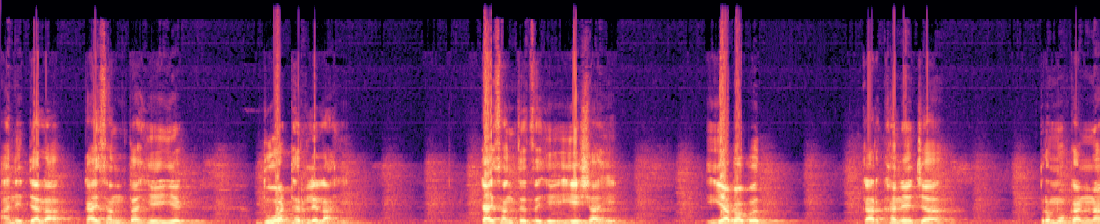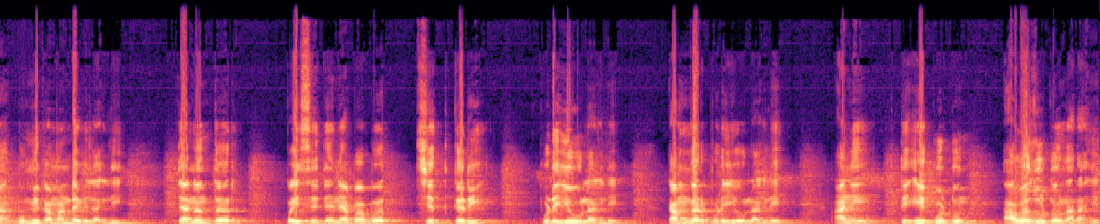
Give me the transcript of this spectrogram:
आणि त्याला काय सांगता हे एक दुवा ठरलेला आहे. काय सांगताचं हे यश आहे. याबाबत कारखान्याच्या प्रमुखांना भूमिका मांडावी लागली. त्यानंतर पैसे देण्याबाबत शेतकरी पुढे येऊ लागले कामगार पुढे येऊ लागले आणि ते एकवटून आवाज उठवणार आहेत.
